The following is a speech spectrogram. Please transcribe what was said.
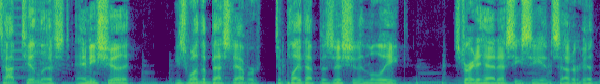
top 10 list, and he should. He's one of the best ever to play that position in the league. Straight ahead, SEC Insider Hit.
